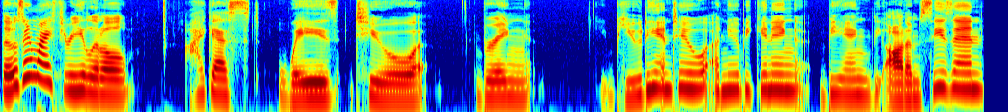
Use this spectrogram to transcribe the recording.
those are my three little, I guess, ways to bring beauty into a new beginning, being the autumn season,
